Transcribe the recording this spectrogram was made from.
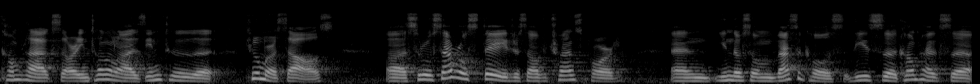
complex are internalized into the tumor cells uh, through several stages of transport and endosome vesicles, these uh, complexes uh,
